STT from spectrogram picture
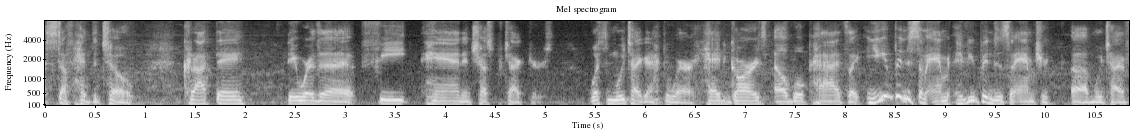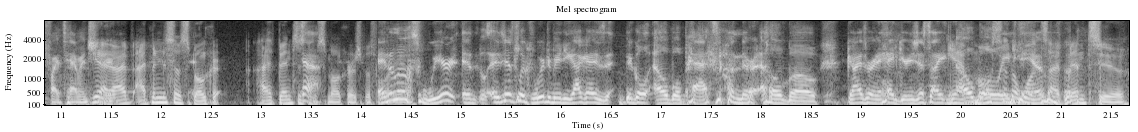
stuff head to toe. Karate, they wear the feet, hand, and chest protectors. What's Muay Thai gonna have to wear? Head guards, elbow pads. Like you've been to some am- have you been to some amateur uh, Muay Thai fights? Haven't you? yeah, I've, I've been to some smoker. I've been to Yeah. some smokers before. and it yeah. looks weird. It, it just looks weird to me. You got guys big old elbow pads on their elbow. Guys wearing a headgear. He's just like yeah, elbowing most of the him. ones I've been to.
